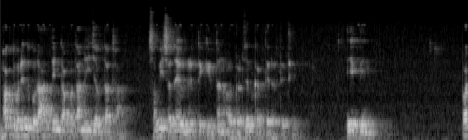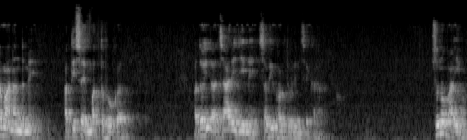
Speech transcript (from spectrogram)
भक्त वृंद को रात दिन का पता नहीं चलता था। सभी सदैव नृत्य, कीर्तन और गर्जन करते रहते थे। एक दिन परमानंद में अतिशय मत होकर अद्वैत आचार्य जी ने सभी भक्तवृंद से कहा, सुनो भाइयों,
